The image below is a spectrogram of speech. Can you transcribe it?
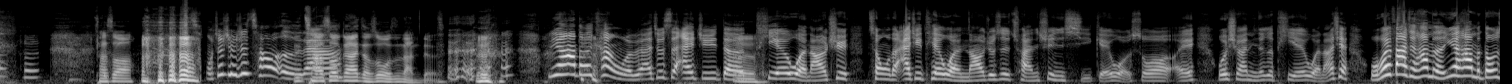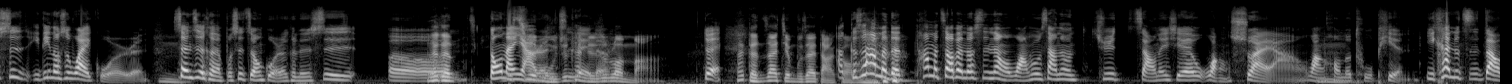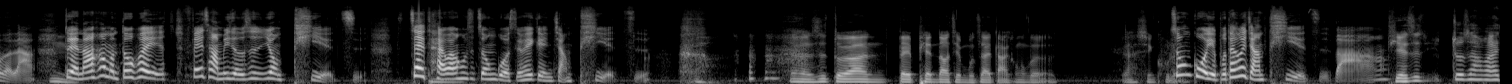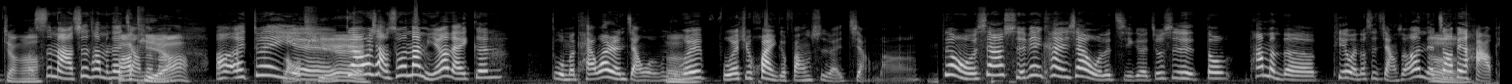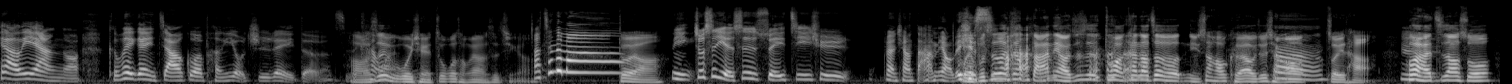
他说，我就觉得超恶的、啊。查收跟他讲说我是男的，因为他都会看我的，就是 IG 的贴文，然后去从我的 IG 贴文，然后就是传讯息给我说，哎、欸，我喜欢你那个贴文，而且我会发觉他们，因为他们都是一定都是外国人，嗯、甚至可能不是中国人，可能是呃那个东南亚人之类的，就乱码。对，他可能在柬埔寨打工、啊。可是他们的 他们照片都是那种网络上那种去找那些网帅啊、网红的图片，嗯、一看就知道了啦。嗯、对，然后他们都会非常明显都是用帖子，在台湾或是中国，谁会给你讲帖子？那可能是对岸被骗到柬埔寨打工的，啊、辛苦了。中国也不太会讲帖子吧？帖子就是他们在讲啊、哦，是吗？是他们在讲的吗？啊、哦，哎，对耶，对啊，我想说，那你要来跟。我们台湾人讲，我们不会不会去换一个方式来讲吗？嗯、对，我现在随便看一下我的几个，就是都他们的贴文都是讲说，哦，你的照片好漂亮哦，嗯、可不可以跟你交过朋友之类的？啊，这个我以前也做过同样的事情啊。啊，真的吗？对啊，你就是也是随机去乱枪打鸟的意思？也不是乱枪打鸟，就是突然看到这个女生好可爱，我就想要追她。嗯、后来知道说，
